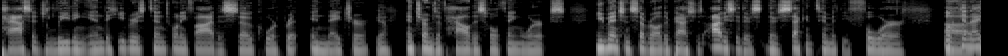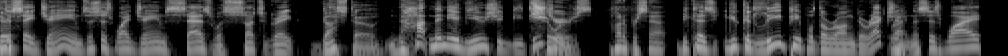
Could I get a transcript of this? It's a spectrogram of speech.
passage leading into Hebrews ten twenty five is so corporate in nature yeah. in terms of how this whole thing works. You mentioned several other passages. Obviously, there's there's Second Timothy four. Well, can uh, I just say, James? This is why James says with such great gusto, "Not many of you should be teachers." Sure 100% because you could lead people the wrong direction. Right. this is why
